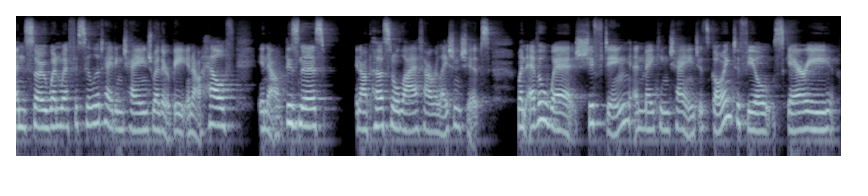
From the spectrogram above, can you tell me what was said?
And so when we're facilitating change, whether it be in our health, in our business, in our personal life, our relationships, whenever we're shifting and making change, it's going to feel scary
